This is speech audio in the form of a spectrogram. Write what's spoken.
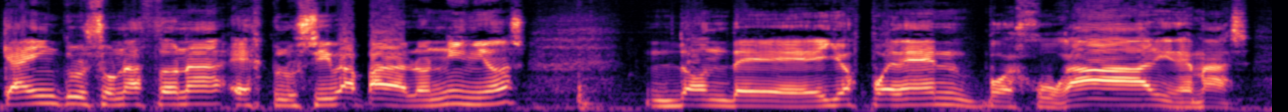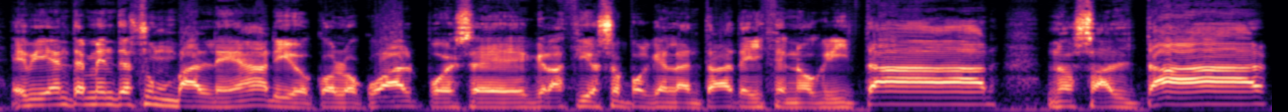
que hay incluso una zona exclusiva para los niños donde ellos pueden pues jugar y demás. Evidentemente es un balneario, con lo cual pues es gracioso porque en la entrada te dice no gritar, no saltar,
